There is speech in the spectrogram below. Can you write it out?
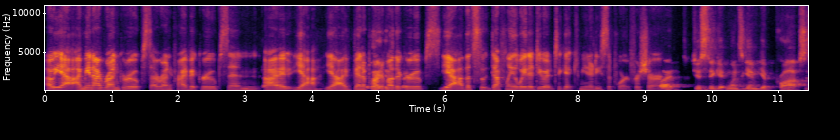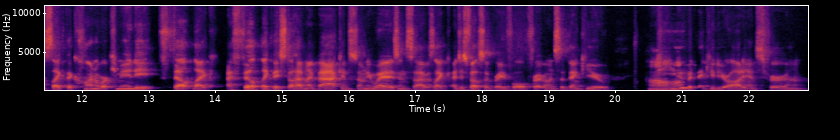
Oh yeah, I mean I run groups. I run private groups and yeah. I yeah, yeah, I've been a part of other groups. Yeah, that's definitely the way to do it to get community support for sure. But just to get once again give props, it's like the carnivore community felt like I felt like they still had my back in so many ways and so I was like I just felt so grateful for everyone so thank you Aww. to you but thank you to your audience for um,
